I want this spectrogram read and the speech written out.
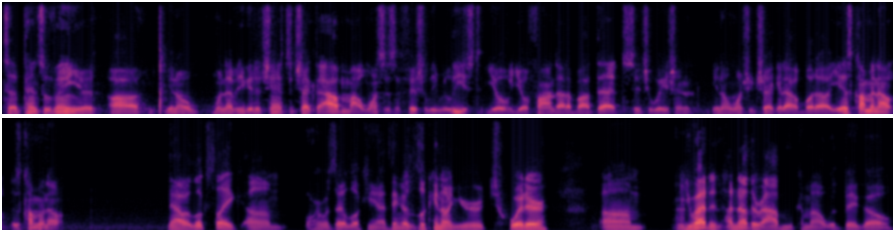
to Pennsylvania, uh, you know, whenever you get a chance to check the album out once it's officially released, you'll you'll find out about that situation. You know, once you check it out. But uh, yeah, it's coming out. It's coming out. Now it looks like um, where was I looking? I think I was looking on your Twitter. Um, Mm. you had an, another album come out with Big O,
